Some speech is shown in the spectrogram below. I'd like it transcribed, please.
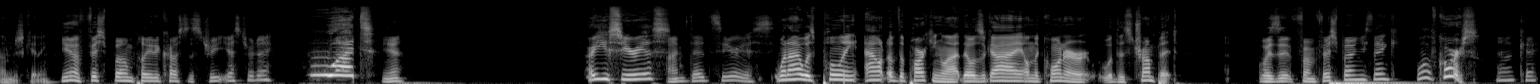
I'm just kidding. You know, Fishbone played across the street yesterday? What? Yeah, Are you serious? I'm dead serious. when I was pulling out of the parking lot, there was a guy on the corner with his trumpet. Was it from Fishbone, you think? Well, of course. Okay.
